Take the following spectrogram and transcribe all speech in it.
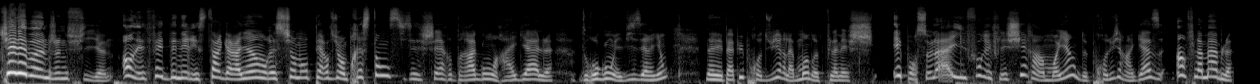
qu'elle est bonne, jeune fille. En effet, Daenerys Targaryen aurait sûrement perdu en prestance si ses chers dragons Rhaegal, Drogon et Viserion n'avaient pas pu produire la moindre flamèche. Et pour cela, il faut réfléchir à un moyen de produire un gaz inflammable.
